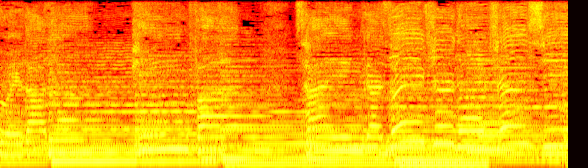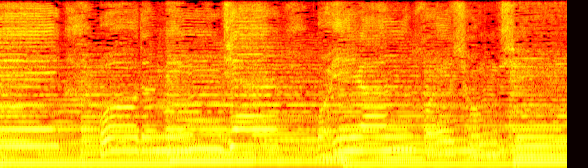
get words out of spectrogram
伟大的平凡，才应该最值得珍惜。我的明天，我依然会重启。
